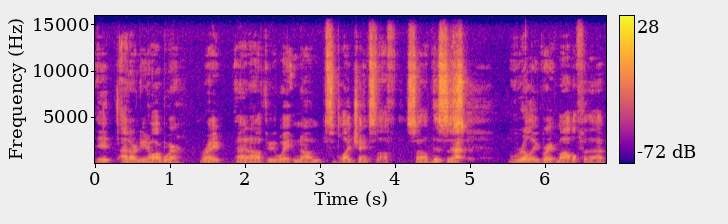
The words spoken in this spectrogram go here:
it I don't need hardware, right? And I don't have to be waiting on supply chain stuff. So this is that, really a great model for that.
